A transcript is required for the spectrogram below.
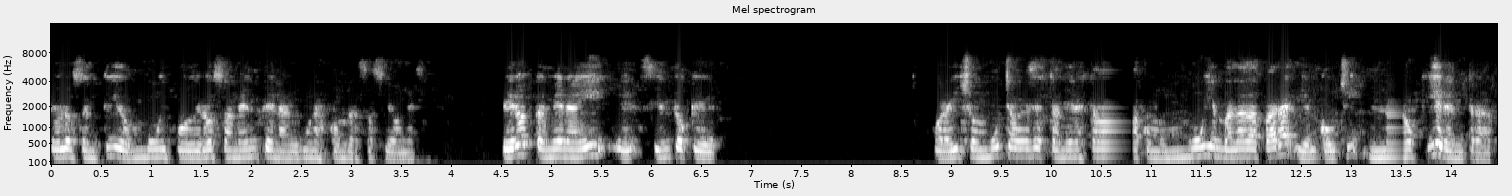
Yo lo he sentido muy poderosamente en algunas conversaciones. Pero también ahí eh, siento que por ahí yo muchas veces también estaba como muy embalada para y el coaching no quiere entrar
